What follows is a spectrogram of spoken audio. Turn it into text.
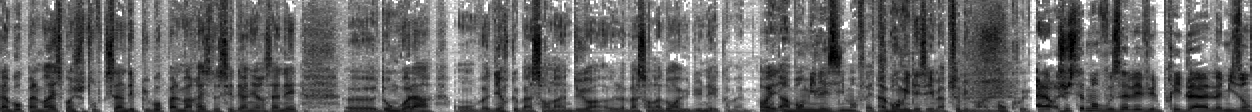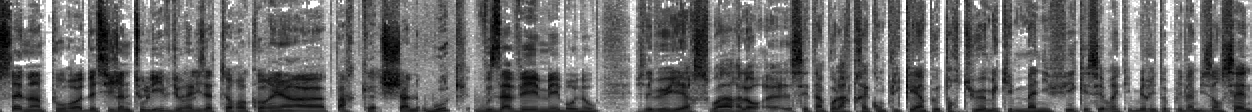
un beau palmarès. Moi, je trouve que c'est un des plus beaux palmarès de ces dernières années. Euh, donc voilà, on va dire que Vincent Lindon, euh, Vincent Lindon a eu du nez quand même. Oui, un bon millésime en fait. Un bon millésime, absolument, un bon cru. Alors justement, vous avez vu le prix de la, la mise en scène hein, pour Decision to Live du réalisateur coréen Park Chan-wook. Vous avez aimé Bruno? Je l'ai vu hier soir. Alors euh, c'est un polar très compliqué, un peu tortueux, mais qui est magnifique et c'est vrai qu'il mérite le prix de la mise en scène.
